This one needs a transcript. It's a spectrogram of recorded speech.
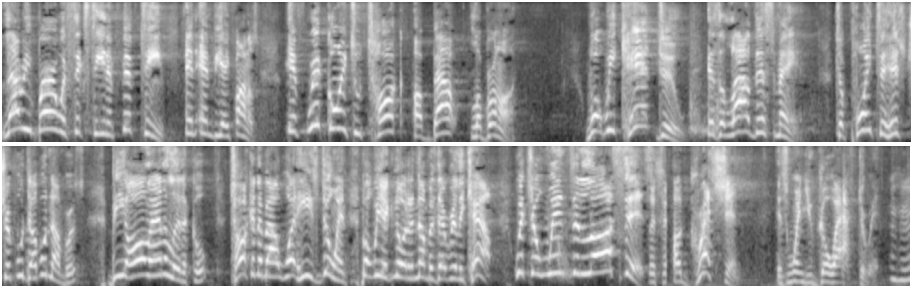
Larry Bird was 16 and 15 in NBA Finals. If we're going to talk about LeBron, what we can't do is allow this man to point to his triple double numbers, be all analytical, talking about what he's doing, but we ignore the numbers that really count, which are wins and losses. Listen. Aggression is when you go after it. Mm-hmm.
